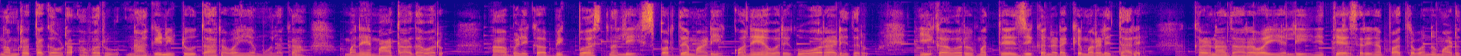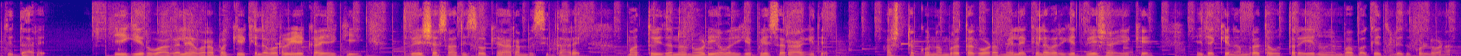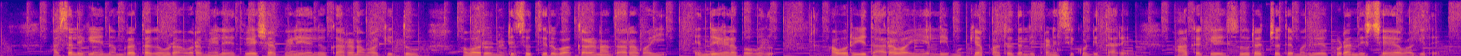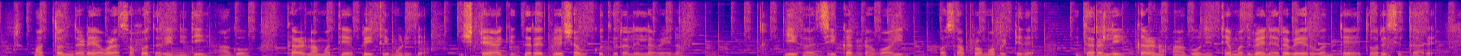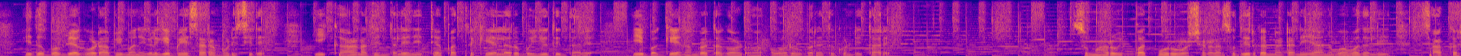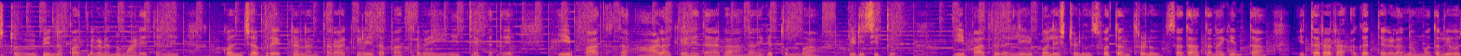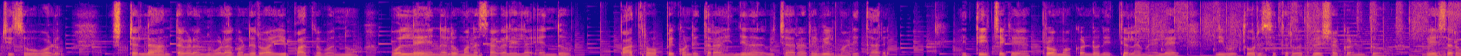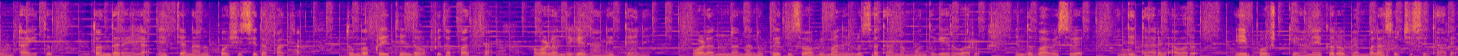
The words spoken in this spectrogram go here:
ನಮ್ರತಾ ಗೌಡ ಅವರು ನಾಗಿಣಿ ಟು ಧಾರಾವಾಹಿಯ ಮೂಲಕ ಮನೆ ಮಾತಾದವರು. ಆ ಬಳಿಕ ಬಿಗ್ ಬಾಸ್ನಲ್ಲಿ ಸ್ಪರ್ಧೆ ಮಾಡಿ ಕೊನೆಯವರೆಗೂ ಹೋರಾಡಿದರು. ಈಗ ಅವರು ಮತ್ತೆ ಜಿ ಕನ್ನಡಕ್ಕೆ ಮರಳಿದ್ದಾರೆ. ಕರ್ಣ ಧಾರಾವಾಹಿಯಲ್ಲಿ ನಿತ್ಯ ಹೆಸರಿನ ಪಾತ್ರವನ್ನು ಮಾಡುತ್ತಿದ್ದಾರೆ. ಹೀಗಿರುವಾಗಲೇ ಅವರ ಬಗ್ಗೆ ಕೆಲವರು ಏಕಾಏಕಿ ದ್ವೇಷ ಸಾಧಿಸೋಕೆ ಆರಂಭಿಸಿದ್ದಾರೆ. ಮತ್ತು ಇದನ್ನು ನೋಡಿ ಅವರಿಗೆ ಬೇಸರ ಆಗಿದೆ. ಅಷ್ಟಕ್ಕೂ ನಮ್ರತಗೌಡ ಮೇಲೆ ಕೆಲವರಿಗೆ ದ್ವೇಷ ಏಕೆ? ಇದಕ್ಕೆ ನಮ್ರತ ಉತ್ತರ ಏನು ಎಂಬ ಬಗ್ಗೆ ತಿಳಿದುಕೊಳ್ಳೋಣ. ಅಸಲಿಗೆ ನಮ್ರತಗೌಡ ಅವರ ಮೇಲೆ ದ್ವೇಷ ಬೆಳೆಯಲು ಕಾರಣವಾಗಿದ್ದು, ಅವರು ನಟಿಸುತ್ತಿರುವ ಕರ್ಣ ಧಾರಾವಾಹಿ ಎಂದು ಹೇಳಬಹುದು. ಅವರು ಈ ಧಾರಾವಾಹಿಯಲ್ಲಿ ಮುಖ್ಯ ಪಾತ್ರದಲ್ಲಿ ಕಾಣಿಸಿಕೊಂಡಿದ್ದಾರೆ. ಹಾಗಾಗಿ ಸೂರಜ್ ಜೊತೆ ಮದುವೆ ಕೂಡ ನಿಶ್ಚಯವಾಗಿದೆ. ಮತ್ತೊಂದೆಡೆ ಅವಳ ಸಹೋದರಿ ನಿಧಿ ಹಾಗೂ ಕರ್ಣ ಮಧ್ಯೆ ಪ್ರೀತಿ ಮೂಡಿದೆ. ಇಷ್ಟೇ ಆಗಿದ್ದರೆ ದ್ವೇಷ ಉಕ್ಕುತ್ತಿರಲಿಲ್ಲವೇನೋ. ಈಗ ಜಿ ಕನ್ನಡ ವಾಹಿ ಹೊಸ ಪ್ರೋಮೋ ಬಿಟ್ಟಿದೆ. ಇದರಲ್ಲಿ ಕರ್ಣ ಹಾಗೂ ನಿತ್ಯ ಮದುವೆ ನೆರವೇರುವಂತೆ ತೋರಿಸಿದ್ದಾರೆ. ಇದು ಭವ್ಯಗೌಡ ಅಭಿಮಾನಿಗಳಿಗೆ ಬೇಸರ ಮೂಡಿಸಿದೆ. ಈ ಕಾರಣದಿಂದಲೇ ನಿತ್ಯ ಪತ್ರಕ್ಕೆ ಎಲ್ಲರೂ ಬೈಯುತ್ತಿದ್ದಾರೆ. ಈ ಬಗ್ಗೆ ನಮ್ರತಾ ಗೌಡ ಅವರು ಬರೆದುಕೊಂಡಿದ್ದಾರೆ. ಸುಮಾರು ಇಪ್ಪತ್ತ್ಮೂರು ವರ್ಷಗಳ ಸುದೀರ್ಘ ನಟನೆಯ ಅನುಭವದಲ್ಲಿ ಸಾಕಷ್ಟು ವಿಭಿನ್ನ ಪಾತ್ರಗಳನ್ನು ಮಾಡಿದ್ದೇನೆ. ಕೊಂಚ ಬ್ರೇಕ್ನ ನಂತರ ಕೇಳಿದ ಪಾತ್ರವೇ ಈ ನಿತ್ಯ ಕಥೆ ಈ ಪಾತ್ರದ ಆಳ ಕೇಳಿದಾಗ ನನಗೆ ತುಂಬ ಹಿಡಿಸಿತು. ಈ ಪಾತ್ರದಲ್ಲಿ ಬಲಿಷ್ಠಳು, ಸ್ವತಂತ್ರಳು, ಸದಾ ತನಗಿಂತ ಇತರರ ಅಗತ್ಯಗಳನ್ನು ಮೊದಲು ಯೋಚಿಸುವವಳು. ಇಷ್ಟೆಲ್ಲ ಹಂತಗಳನ್ನು ಒಳಗೊಂಡಿರುವ ಈ ಪಾತ್ರವನ್ನು ಒಲ್ಲೆ ಎನ್ನಲು ಮನಸ್ಸಾಗಲಿಲ್ಲ ಎಂದು ಪಾತ್ರ ಒಪ್ಪಿಕೊಂಡಿದ್ದರ ಹಿಂದಿನ ವಿಚಾರ ರಿವೀಲ್ ಮಾಡಿದ್ದಾರೆ. ಇತ್ತೀಚೆಗೆ ಪ್ರೋಮೋ ಕಂಡು ನಿತ್ಯಲ ಮೇಲೆ ನೀವು ತೋರಿಸುತ್ತಿರುವ ದ್ವೇಷ ಕಂಡು ಬೇಸರ ಉಂಟಾಯಿತು. ತೊಂದರೆ ಇಲ್ಲ. ನಿತ್ಯ ನಾನು ಪೋಷಿಸಿದ ಪಾತ್ರ, ತುಂಬ ಪ್ರೀತಿಯಿಂದ ಒಪ್ಪಿದ ಪಾತ್ರ. ಅವಳೊಂದಿಗೆ ನಾನಿದ್ದೇನೆ. ಅವಳನ್ನು ನನ್ನನ್ನು ಪ್ರೀತಿಸುವ ಅಭಿಮಾನಿಗಳು ಸದಾ ನಮ್ಮೊಂದಿಗೆ ಇರುವರು ಎಂದು ಭಾವಿಸುವೆ ಎಂದಿದ್ದಾರೆ ಅವರು. ಈ ಪೋಸ್ಟ್ಗೆ ಅನೇಕರು ಬೆಂಬಲ ಸೂಚಿಸಿದ್ದಾರೆ.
